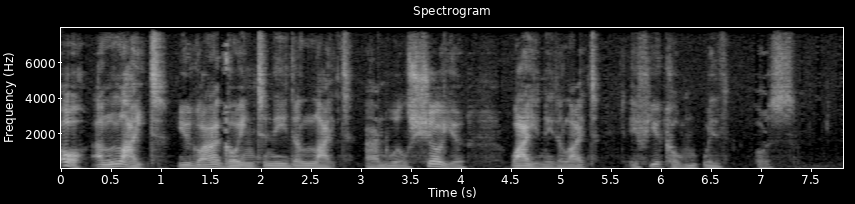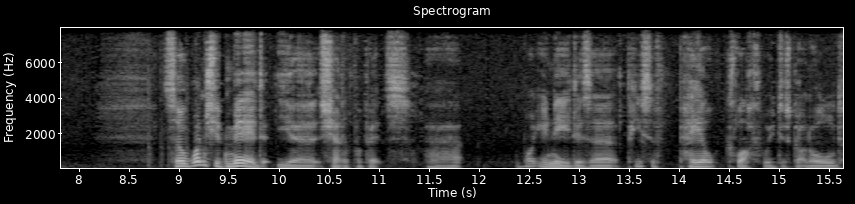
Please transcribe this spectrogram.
oh a light you are going to need a light and we'll show you why you need a light if you come with us. So once you've made your shadow puppets, uh, what you need is a piece of pale cloth. We've just got an old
